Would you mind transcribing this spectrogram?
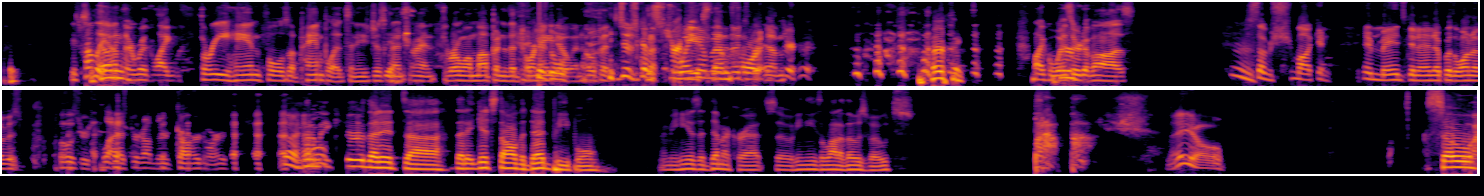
He's So probably Tony- out there with like three handfuls of pamphlets, and he's just going Yes. to try and throw them up into the tornado and hope it just gonna swing distributes him them the for him. Perfect. like Wizard of Oz. Some schmuck in, in Maine's gonna end up with one of his posters plastered on their car door. I gotta make sure that it uh, that it gets to all the dead people. I mean, he is a Democrat, so he needs a lot of those votes. Heyo. So,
